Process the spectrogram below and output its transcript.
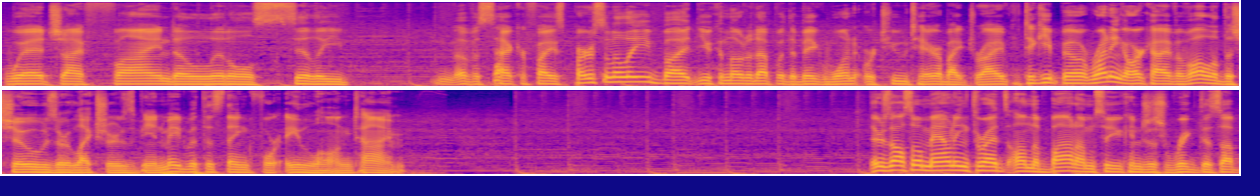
which I find a little silly of a sacrifice personally, but you can load it up with a big one or two terabyte drive to keep a running archive of all of the shows or lectures being made with this thing for a long time. There's also mounting threads on the bottom so you can just rig this up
